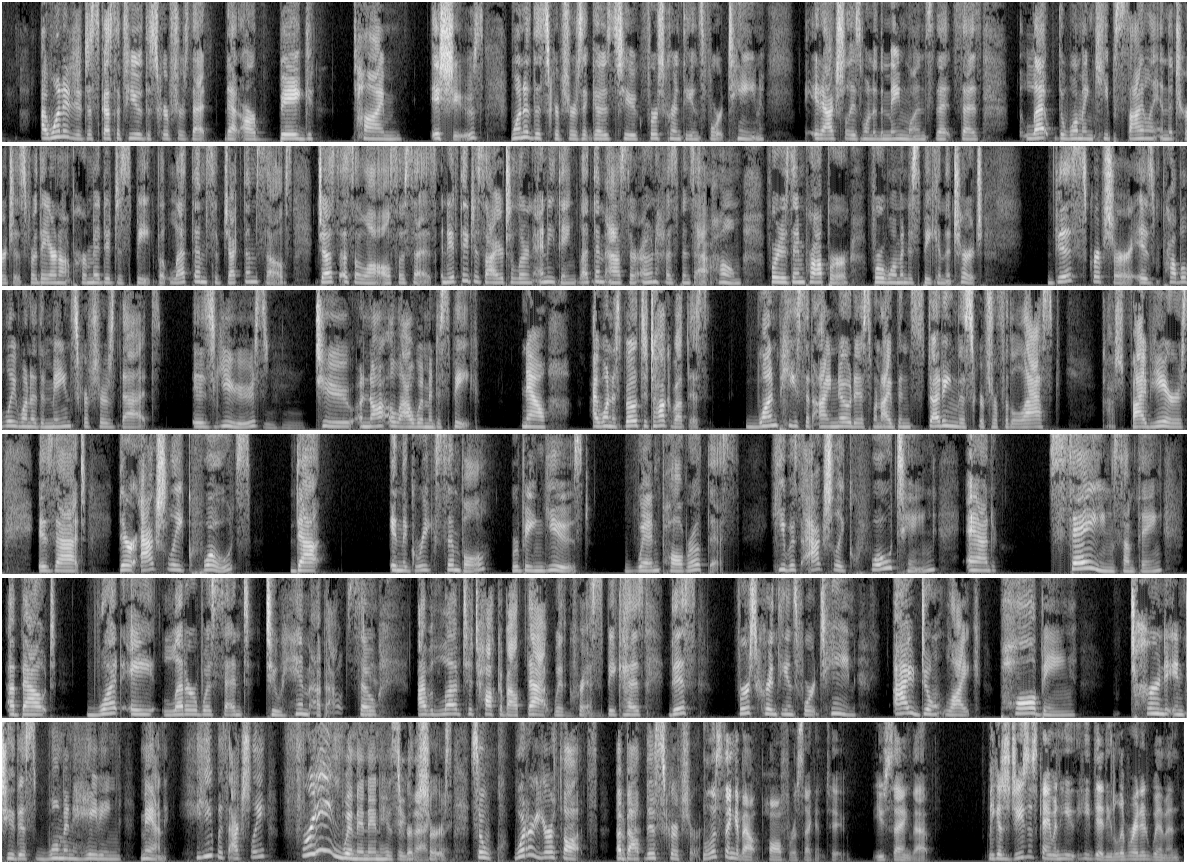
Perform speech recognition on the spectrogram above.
I wanted to discuss a few of the scriptures that that are big time issues. One of the scriptures it goes to 1 Corinthians 14, it actually is one of the main ones that says, let the woman keep silent in the churches, for they are not permitted to speak, but let them subject themselves, just as the law also says. And if they desire to learn anything, let them ask their own husbands at home, for it is improper for a woman to speak in the church. This scripture is probably one of the main scriptures that is used mm-hmm. to not allow women to speak. Now, I want us both to talk about this. One piece that I noticed when I've been studying this scripture for the last, gosh, five years is that there are actually quotes that in the Greek symbol were being used when Paul wrote this. He was actually quoting and saying something about what a letter was sent to him about. So I would love to talk about that with Chris because this First Corinthians 14, I don't like Paul being turned into this woman hating man. He was actually freeing women in his scriptures. Exactly. So, what are your thoughts about this scripture? Well, let's think about Paul for a second too. You saying that because Jesus came and he he did he liberated women,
